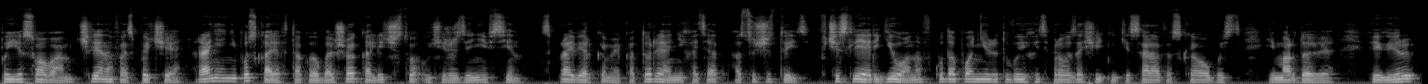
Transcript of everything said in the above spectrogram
По ее словам, членов СПЧ ранее не пускали в такое большое количество учреждений в СИН с проверками, которые они хотят осуществить. В числе регионов, куда планируют выехать правозащитники Саратовская область и Мордовия, фигури...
